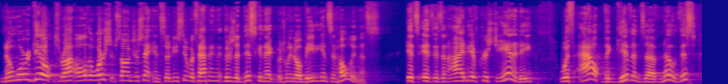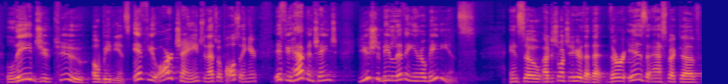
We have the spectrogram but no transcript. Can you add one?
No more guilt, right? All the worship songs are saying. And so, do you see what's happening? There's a disconnect between obedience and holiness. It's, it's, it's an idea of Christianity without the givens of, no, this leads you to obedience. If you are changed, and that's what Paul's saying here, if you have been changed, you should be living in obedience. And so I just want you to hear that, that there is the aspect of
